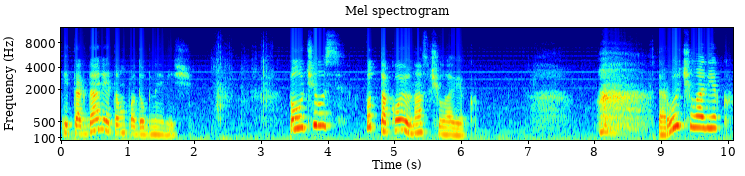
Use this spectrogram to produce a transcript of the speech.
и так далее и тому подобные вещи. Получилось вот такой у нас человек. Второй человек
